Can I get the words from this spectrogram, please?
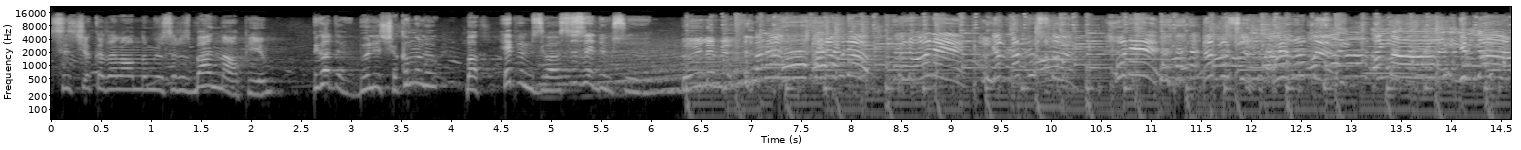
Siz şakadan anlamıyorsanız ben ne yapayım? Birader böyle şaka mı olur? Bak hepimizi rahatsız ediyorsun. Öyle mi? Anne bu ne? Anne o ne? Ya ne yapıyorsun? O ne? Ne yapıyorsun? Uyanır mı? Allah! İmdat!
